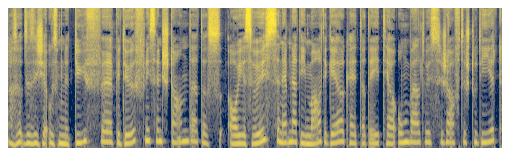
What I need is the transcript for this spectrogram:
Also das ist ja aus einem tiefen Bedürfnis entstanden, dass euer Wissen, eben auch dein Mann, der Georg, hat an der ETH Umweltwissenschaften studiert.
